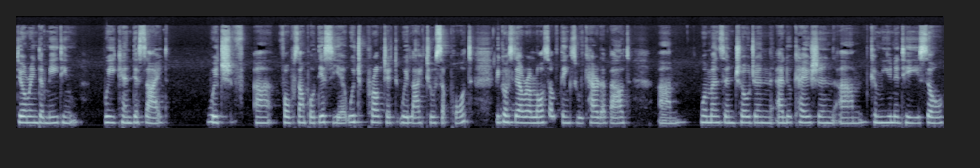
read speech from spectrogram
during the meeting we can decide which, uh, for example, this year, which project we like to support, because Okay. there are lots of things we cared about, um, women's and children education, um, community. So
